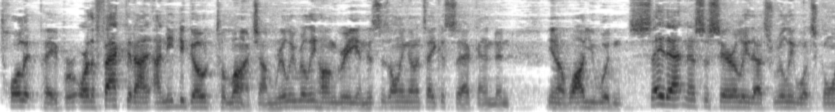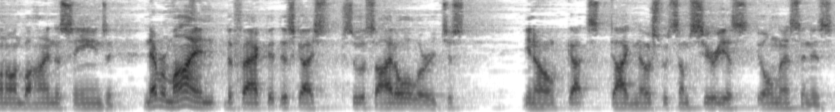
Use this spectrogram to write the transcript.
toilet paper or the fact that I, I need to go to lunch. I'm really, really hungry and this is only going to take a second. And, you know, while you wouldn't say that necessarily, that's really what's going on behind the scenes. And never mind the fact that this guy's suicidal or just, you know, got diagnosed with some serious illness and is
